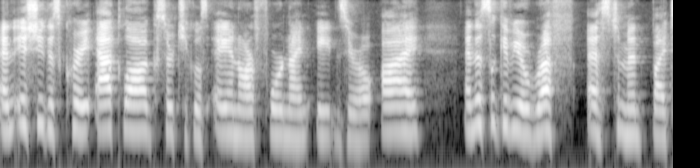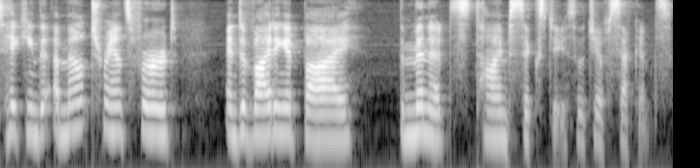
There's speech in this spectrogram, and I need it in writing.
and issue this query actlog search equals ANR 4980I. And this will give you a rough estimate by taking the amount transferred and dividing it by the minutes times 60 so that you have seconds.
